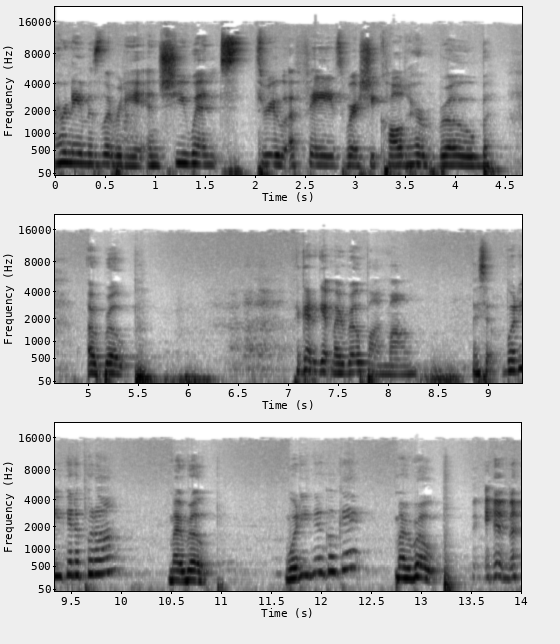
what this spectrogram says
her name is Liberty, and she went through a phase where she called her robe a rope. I got to get my rope on, mom. I said, "What are you gonna put on?" My rope. What are you gonna go get? My rope. And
